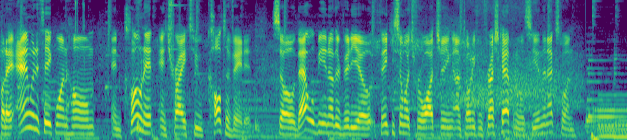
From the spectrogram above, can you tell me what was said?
But I am gonna take one home and clone it and try to cultivate it. So that will be another video. Thank you so much for watching. I'm Tony from FreshCap and we'll see you in the next one.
